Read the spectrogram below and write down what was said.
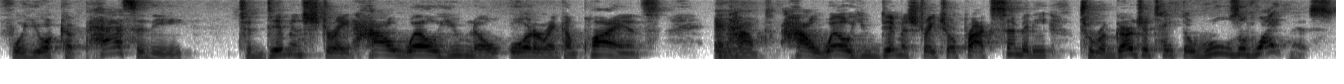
for your capacity to demonstrate how well you know order and compliance and mm-hmm. how, how well you demonstrate your proximity to regurgitate the rules of whiteness.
